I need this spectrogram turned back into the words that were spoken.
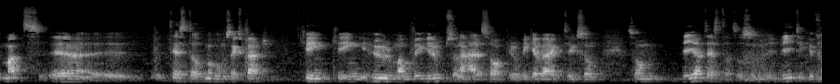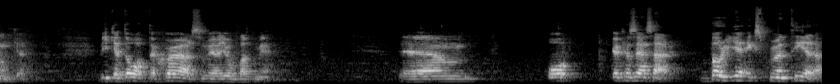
Mats, testautomationsexpert. automationsexpert kring, kring hur man bygger upp sådana här saker och vilka verktyg som, som vi har testat och som vi, tycker funkar. Vilka datasjöar som vi har jobbat med. Ehm, och jag kan säga så här, börja experimentera.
